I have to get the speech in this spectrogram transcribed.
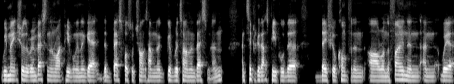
we make sure that we're investing in the right people and to get the best possible chance having a good return on investment. And typically, that's people that they feel confident are on the phone and and we're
